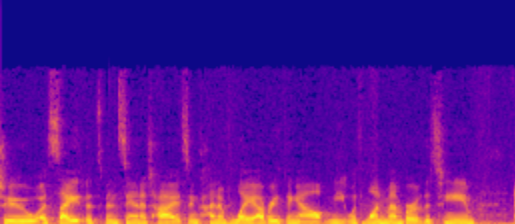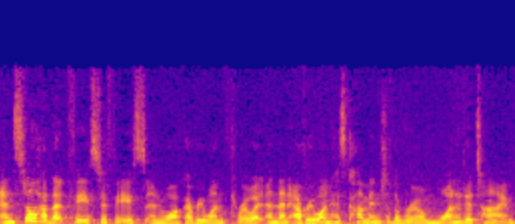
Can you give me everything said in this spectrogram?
to a site that's been sanitized and kind of lay everything out, meet with one member of the team, and still have that face to face and walk everyone through it. And then everyone has come into the room one at a time.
